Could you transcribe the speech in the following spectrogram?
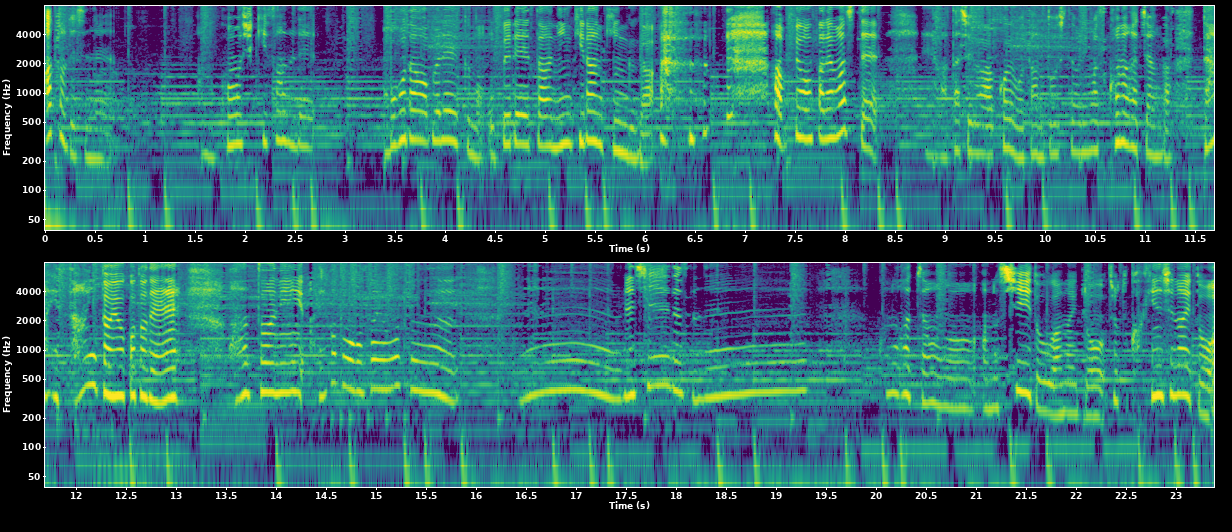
あとですね、あの、公式さんで、ボーダーブレイクのオペレーター人気ランキングが 発表されまして、えー私が声を担当しております、このはちゃんが第3位ということで、本当にありがとうございます。ねえ、嬉しいですね。このはちゃんは、あの、シードがないと、ちょっと課金しないと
